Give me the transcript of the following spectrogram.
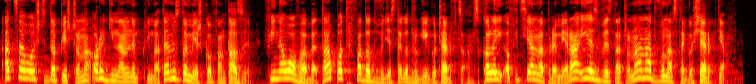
a całość dopieszczona oryginalnym klimatem z domieszką fantazy. Finałowa beta potrwa do 22 czerwca, z kolei oficjalna premiera jest wyznaczona na 12 sierpnia.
